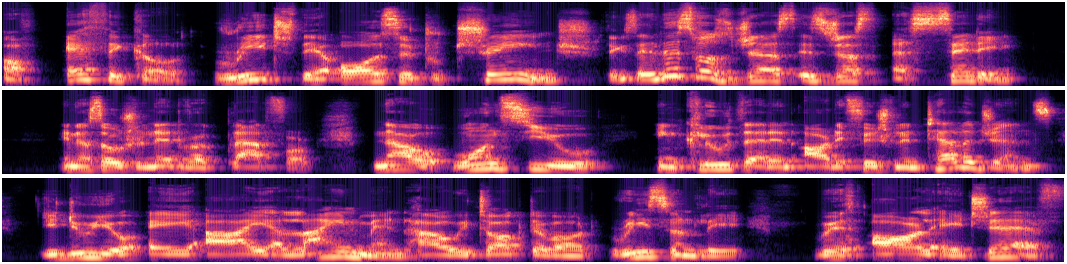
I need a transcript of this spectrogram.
of ethical reach there also to change things. And this was just, it's just a setting in a social network platform. Now, once you include that in artificial intelligence, you do your AI alignment, how we talked about recently with RLHF,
